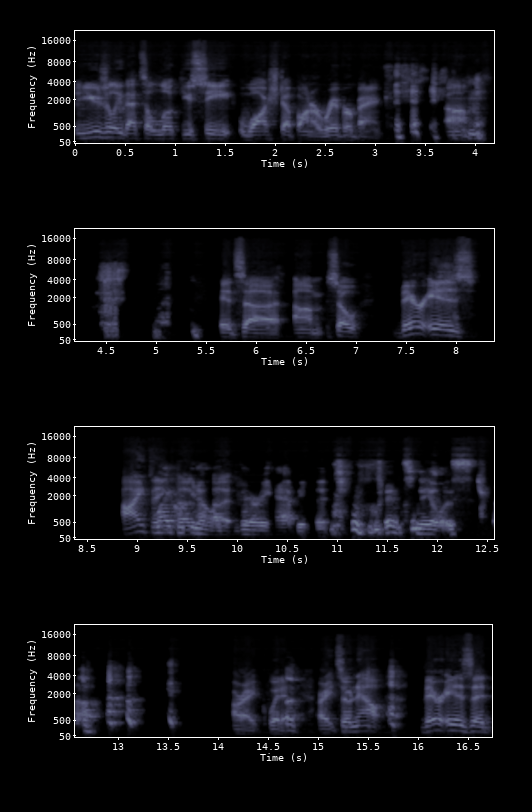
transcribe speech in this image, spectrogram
usually that's a look you see washed up on a riverbank. um, it's uh, um, so there is. I think. Mike Reno a- is very happy that Vince Neil is. all right, quit it. All right, so now there is a.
